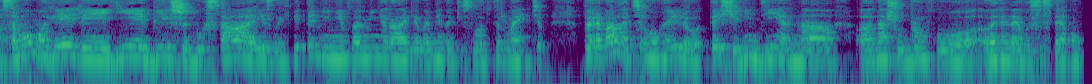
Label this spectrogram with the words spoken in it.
В самому гелі є більше 200 різних вітамінів, мінералів, амінокислот, ферментів. Перевага цього гелю те, що він діє на нашу бронхолегеневу систему.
